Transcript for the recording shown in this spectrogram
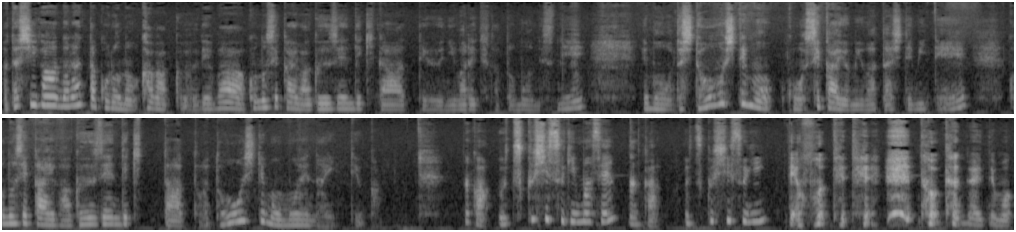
私が習った頃の科学ではこの世界は偶然できたっていうふうに言われてたと思うんですね。でも私どうしてもこう世界を見渡してみてこの世界が偶然できたとはどうしても思えないっていうかなんか美しすぎません？なんか美しすぎって思ってて どう考えても。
